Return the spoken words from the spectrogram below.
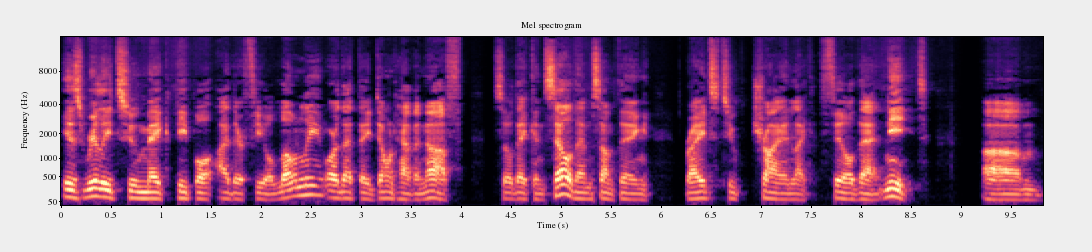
is really to make people either feel lonely or that they don't have enough so they can sell them something, right? To try and like fill that need. Um,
